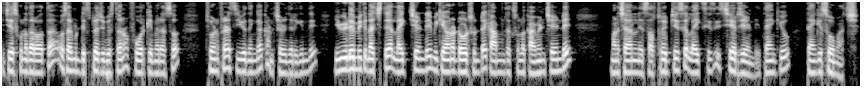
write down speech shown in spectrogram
ఇచ్చేసుకున్న తర్వాత ఒకసారి మీకు డిస్ప్లే చూపిస్తాను. ఫోర్ కెమెరాస్ చూడండి ఫ్రెండ్స్ ఈ విధంగా కనెక్ట్ చేయడం జరిగింది. ఈ వీడియో మీకు నచ్చితే లైక్ చేయండి. మీకు ఏమైనా డౌట్స్ ఉంటే కామెంట్ సెక్షన్లో కామెంట్ చేయండి. మన ఛానల్ని సబ్స్క్రైబ్ చేసి లైక్ చేసి షేర్ చేయండి. Thank you thank you so much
